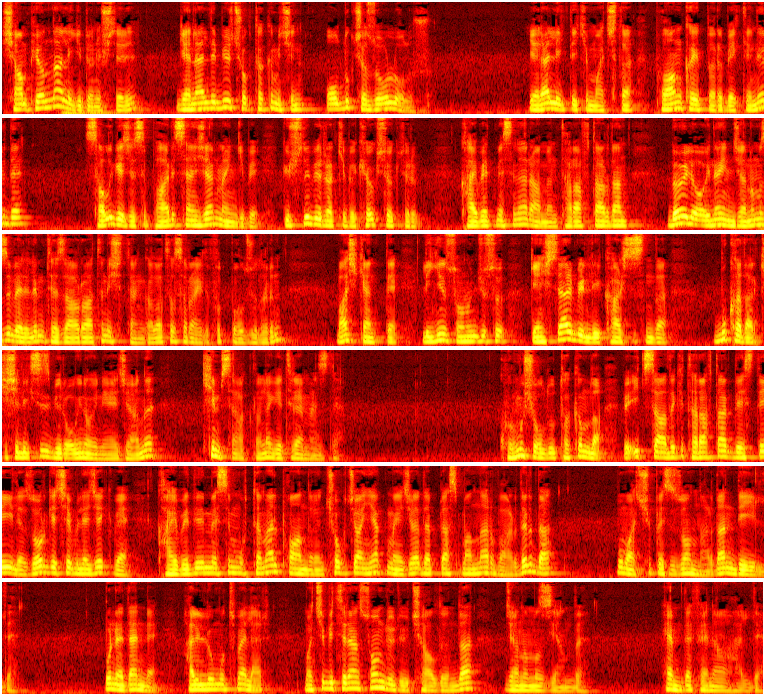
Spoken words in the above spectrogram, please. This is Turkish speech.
Şampiyonlar Ligi dönüşleri genelde birçok takım için oldukça zorlu olur. Yerel ligdeki maçta puan kayıpları beklenir de Salı gecesi Paris Saint Germain gibi güçlü bir rakibe kök söktürüp kaybetmesine rağmen taraftardan böyle oynayın canımızı verelim tezahüratını işiten Galatasaraylı futbolcuların başkentte ligin sonuncusu Gençler Birliği karşısında bu kadar kişiliksiz bir oyun oynayacağını kimse aklına getiremezdi. Kurmuş olduğu takımla ve iç sahadaki taraftar desteğiyle zor geçebilecek ve kaybedilmesi muhtemel puanların çok can yakmayacağı deplasmanlar vardır da bu maç şüphesiz onlardan değildi. Bu nedenle Halil Umut Meler maçı bitiren son düdüğü çaldığında canımız yandı. Hem de fena halde.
